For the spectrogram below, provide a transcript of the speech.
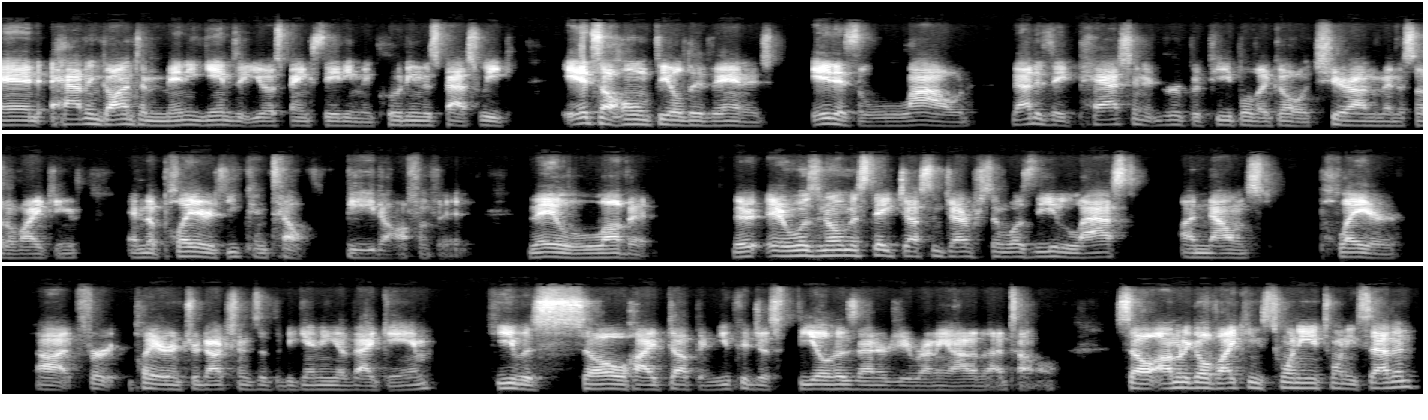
and having gone to many games at US Bank Stadium, including this past week, it's a home field advantage. It is loud. That is a passionate group of people that go cheer on the Minnesota Vikings. And the players, you can tell, feed off of it. They love it. There, it was no mistake. Justin Jefferson was the last announced player uh, for player introductions at the beginning of that game. He was so hyped up, and you could just feel his energy running out of that tunnel. So I'm going to go Vikings 28 27,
